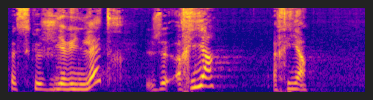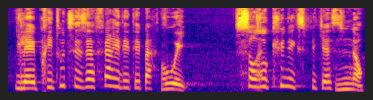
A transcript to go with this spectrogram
parce que je, Il y avait une lettre? Je- rien, rien. Il avait pris toutes ses affaires, il était parti. Oui, Sans aucune explication. non.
